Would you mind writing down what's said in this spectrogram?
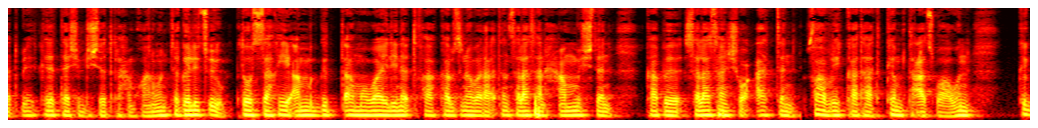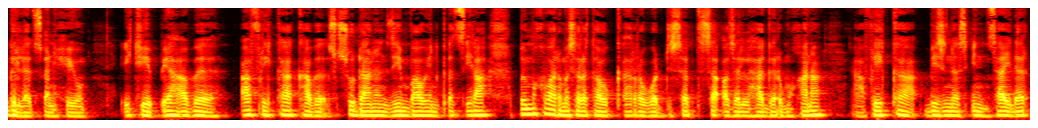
ነጥቢ ክልተ ሽዱሽተ ጥራሕ ምዃኑ እውን ተገሊጹ እዩ። ብተወሳኺ ኣብ ምግጣም ሞባይል ይነጥፋ ካብ ዝነበራ እተን ሰላሳን ሓሙሽተን ካብ ሰላሳን ሸውዓተን ፋብሪካታት ከም ተዓጽዋ እውን ክግለጽ ጸኒሑ'ዩ። ኢትዮጵያ ኣብ ኣፍሪካ ካብ ሱዳንን ዚምባብዌን ቀጺላ ብምኽባር መሰረታዊ ቀረብ ወዲ ሰብ ትሳቐ ዘላ ሃገር ምዃና ኣፍሪካ ቢዝነስ ኢንሳይደር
